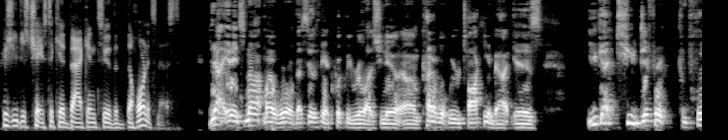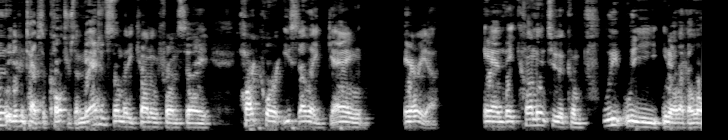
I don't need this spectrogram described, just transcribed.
because you just chased a kid back into the the hornet's nest. Yeah, and it's not my world. That's the other thing I quickly realized. You know, um, kind of what we were talking about is you got two different, completely different types of cultures. Imagine somebody coming from, say, hardcore East LA gang area, and they come into a completely, you know, like a La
